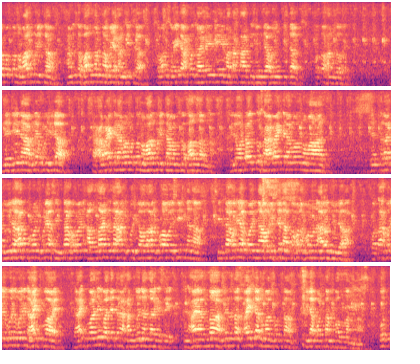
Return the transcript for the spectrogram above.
মতো পড়িতাম। আমি তো না তখন মাথা কত যে না, আপনি সাহাবাই মতো পড়িতাম, আমি তো কিন্তু তো দুই চিন্তা আল্লাহ না চিন্তা করিয়া না হয়েছে না। তখন পড়ুন আরও দুই রাহাত কথা করে করে করে রাইট পায় রাইট মানের বাদে তারা খান্দুন আল্লাহর কাছে হায় আল্লাহ, আমি দাদা সাইটা নামাজ পড়তাম ইলা পড়তাম পারলাম না।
